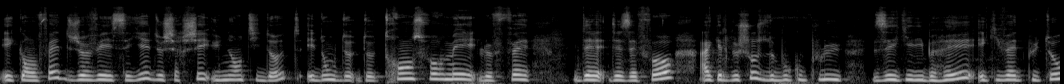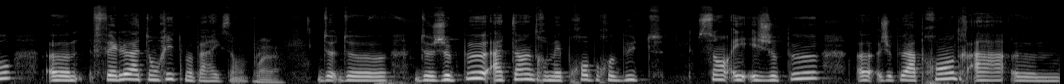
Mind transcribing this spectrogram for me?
et qu'en fait, je vais essayer de chercher une antidote et donc de, de transformer le fait des, des efforts à quelque chose de beaucoup plus équilibré et qui va être plutôt euh, fais-le à ton rythme, par exemple Voilà. de, de, de je peux atteindre mes propres buts sans, et, et je, peux, euh, je peux apprendre à, euh,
